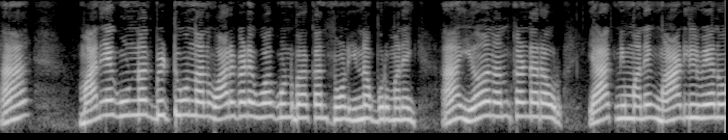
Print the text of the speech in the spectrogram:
ಆ? ಮನೆಗೆ ಉಣ್ಣದ್ ಬಿಟ್ಟು ನಾನು ಹೊರಗಡೆ ಹೋಗಿ ಉಣ್ಬೇಕಂತ ನೋಡಿ ಇನ್ನೊಬ್ಬರು ಮನೆಗೆ. ಆ ಏನ್ ಅನ್ಕೊಂಡಾರ ಅವ್ರು? ಯಾಕೆ ನಿಮ್ಮ ಮನೆಗೆ ಮಾಡಿಲ್ವೇನು?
